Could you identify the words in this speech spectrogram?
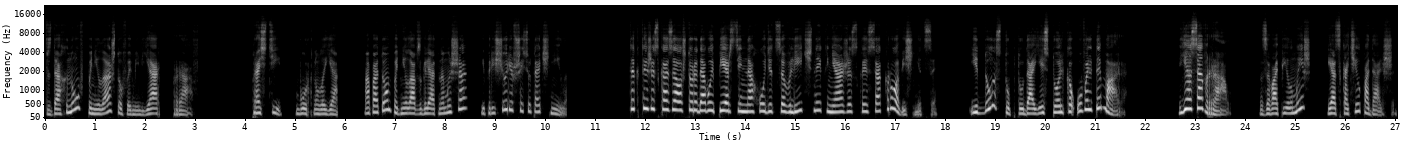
Вздохнув, поняла, что фамильяр прав. «Прости», — буркнула я, а потом подняла взгляд на мыша и, прищурившись, уточнила. «Так ты же сказал, что родовой перстень находится в личной княжеской сокровищнице, и доступ туда есть только у Вальдемара». «Я соврал», — завопил мышь и отскочил подальше.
